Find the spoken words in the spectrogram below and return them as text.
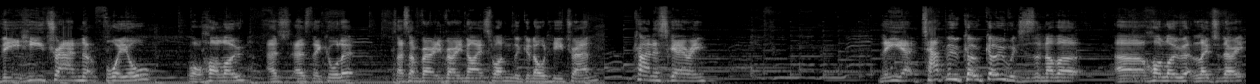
The Heatran foil, or hollow, as as they call it. So that's a very, very nice one, the good old Heatran. Kind of scary. The uh, Tapu Koko, which is another uh, hollow legendary.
